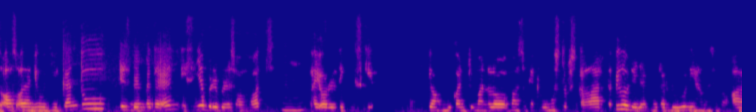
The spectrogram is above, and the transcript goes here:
soal-soal yang diujikan tuh SBMPTN isinya bener-bener soal hot Hmm. high order thinking skill yang bukan cuman lo masukin rumus terus kelar, tapi lo diajak muter dulu nih sama si soal,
